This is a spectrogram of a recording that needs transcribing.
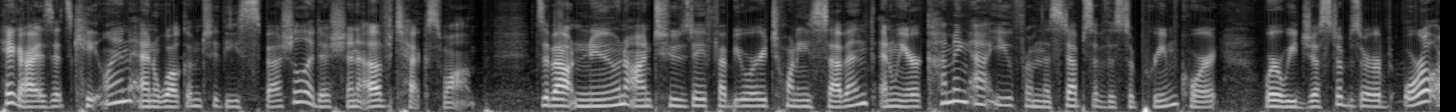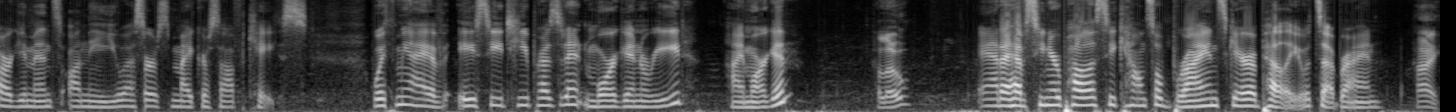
Hey guys, it's Caitlin, and welcome to the special edition of Tech Swamp. It's about noon on Tuesday, February 27th, and we are coming at you from the steps of the Supreme Court, where we just observed oral arguments on the U.S. versus Microsoft case. With me, I have ACT President Morgan Reed. Hi, Morgan. Hello. And I have Senior Policy Counsel Brian Scarpelli. What's up, Brian? Hi.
